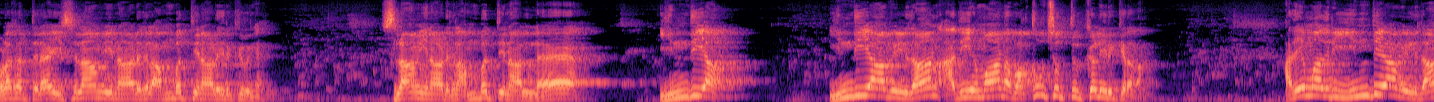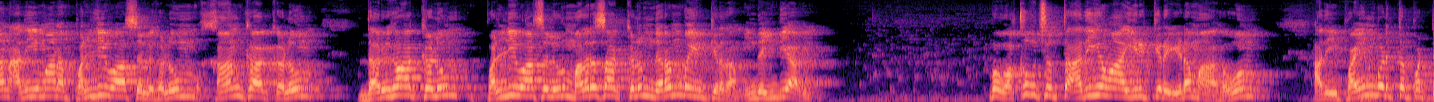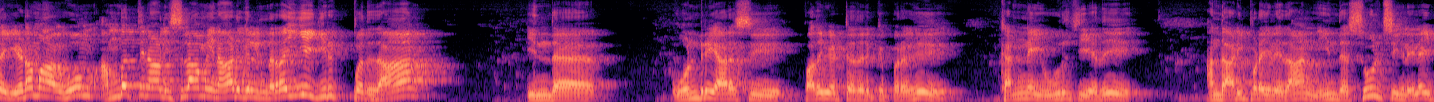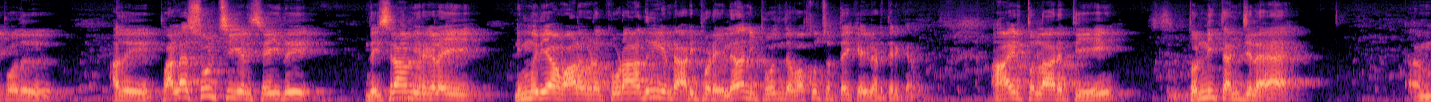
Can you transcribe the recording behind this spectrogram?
உலகத்தில் இஸ்லாமிய நாடுகள் ஐம்பத்தி நாலு இருக்குதுங்க. இஸ்லாமிய நாடுகள் ஐம்பத்தி நாலில் இந்தியா இந்தியாவில் தான் அதிகமான வக்கு சொத்துக்கள் இருக்கிறதா அதே மாதிரி இந்தியாவில் தான் அதிகமான பள்ளிவாசல்களும் ஹான்காக்களும் தர்காக்களும் பள்ளிவாசல்களும் மதரசாக்களும் நிரம்ப இருக்கிறதாம் இந்த இந்தியாவில். இப்போ வக்குவு சொத்து அதிகமாக இருக்கிற இடமாகவும் அதை பயன்படுத்தப்பட்ட இடமாகவும் ஐம்பத்தி நாலு இஸ்லாமிய நாடுகள் நிறைய இருப்பது தான் இந்த ஒன்றிய அரசு பதவியேற்றதற்கு பிறகு கண்ணை உறுத்தியது அந்த அடிப்படையிலே தான் இந்த சூழ்ச்சிகளில் இப்போது அது பல சூழ்ச்சிகள் செய்து இந்த இஸ்லாமியர்களை நிம்மதியாக வாழவிடக்கூடாது என்ற அடிப்படையில் தான் இப்போது இந்த வக்கு சொத்தை கையில் எடுத்திருக்கிறது. ஆயிரத்தி தொள்ளாயிரத்தி தொண்ணூத்தஞ்சில்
